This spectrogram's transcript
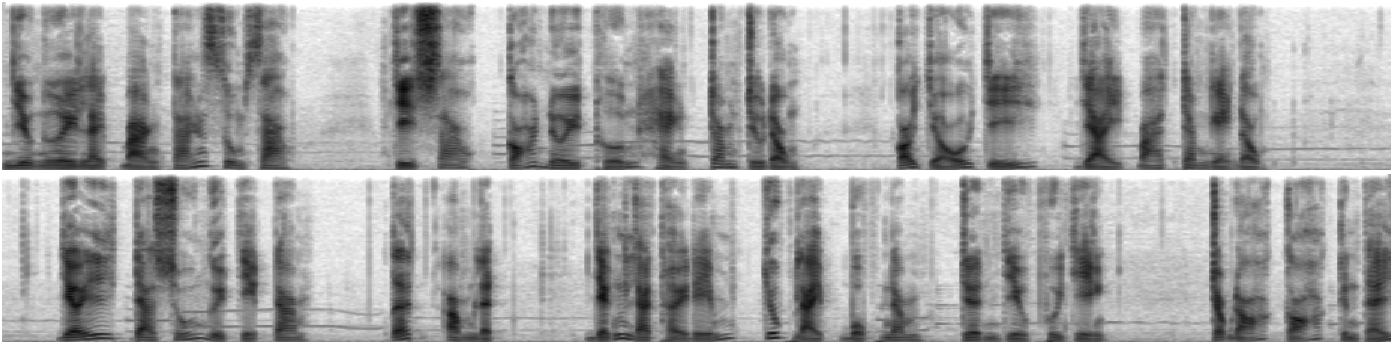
nhiều người lại bàn tán xôn xao, vì sao có nơi thưởng hàng trăm triệu đồng, có chỗ chỉ dài 300 ngàn đồng. Với đa số người Việt Nam, Tết âm lịch vẫn là thời điểm chốt lại một năm trên nhiều phương diện – trong đó có kinh tế.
